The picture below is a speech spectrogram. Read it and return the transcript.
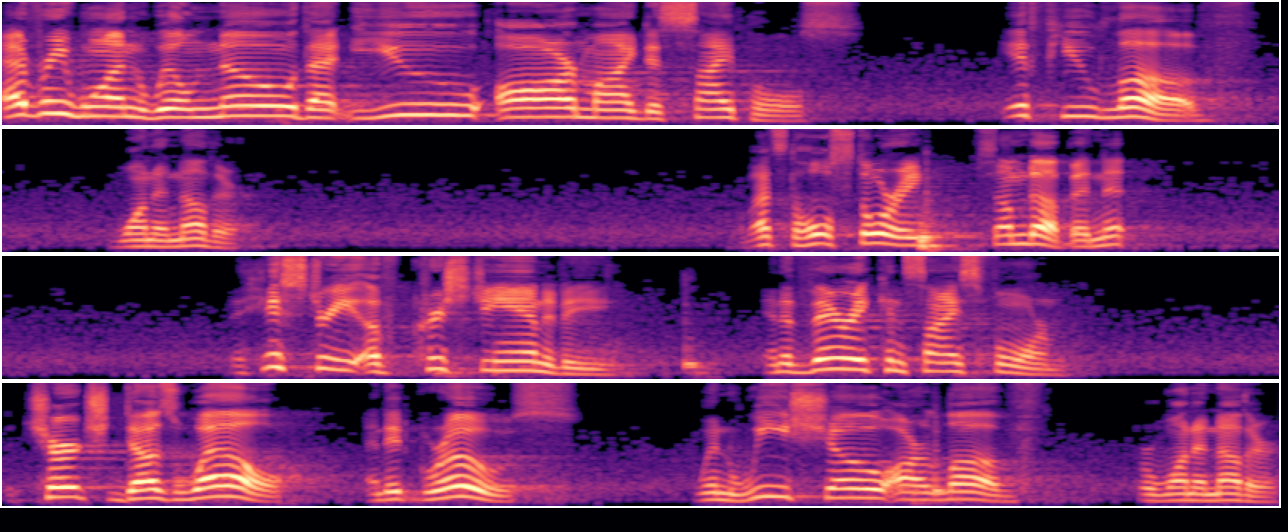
everyone will know that you are my disciples if you love one another. Well, that's the whole story summed up, isn't it? The history of Christianity in a very concise form. The church does well and it grows when we show our love for one another.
